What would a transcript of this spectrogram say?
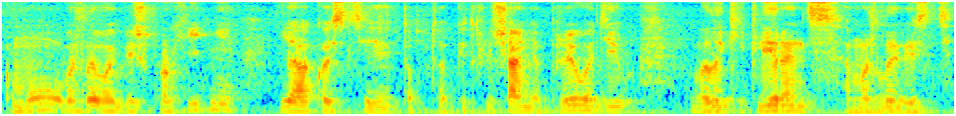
кому важливо більш прохідні якості, тобто підключання приводів, великий кліренс, можливість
